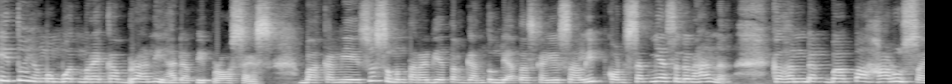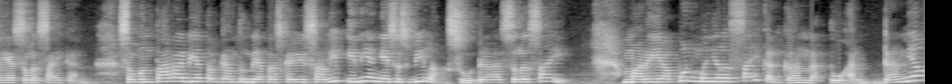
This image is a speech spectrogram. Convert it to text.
Itu yang membuat mereka berani hadapi proses. Bahkan Yesus sementara dia tergantung di atas kayu salib, konsepnya sederhana. Kehendak Bapa harus saya selesaikan. Sementara dia tergantung di atas kayu salib, ini yang Yesus bilang, sudah selesai. Maria pun menyelesaikan kehendak Tuhan. Daniel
